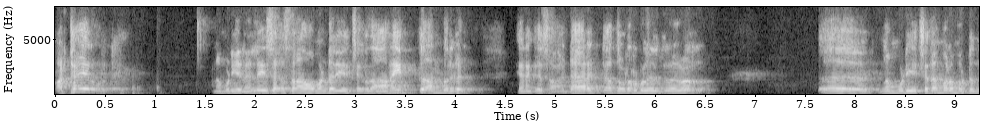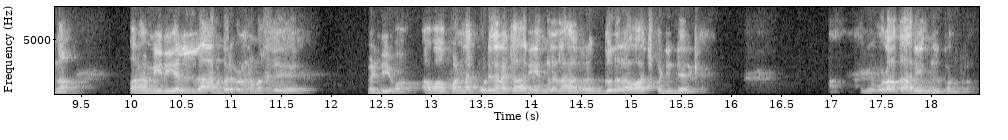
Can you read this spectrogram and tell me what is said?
அட்டையர் ஒர்க் நம்முடைய நெல்லை சகசிரநாம மண்டலியை சேர்ந்த அனைத்து அன்பர்கள் எனக்கு டைரக்டா தொடர்பில் இருக்கிறவர் அஹ், நம்முடைய சிதம்பரம் மட்டும்தான். ஆனா மீதி எல்லா நண்பர்களும் நமக்கு வேண்டியவா அவன் பண்ணக்கூடியதான காரியங்களை நான் ரெகுலரா வாட்ச் பண்ணிட்டே இருக்கேன். எவ்வளவு காரியங்கள் பண்றான்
